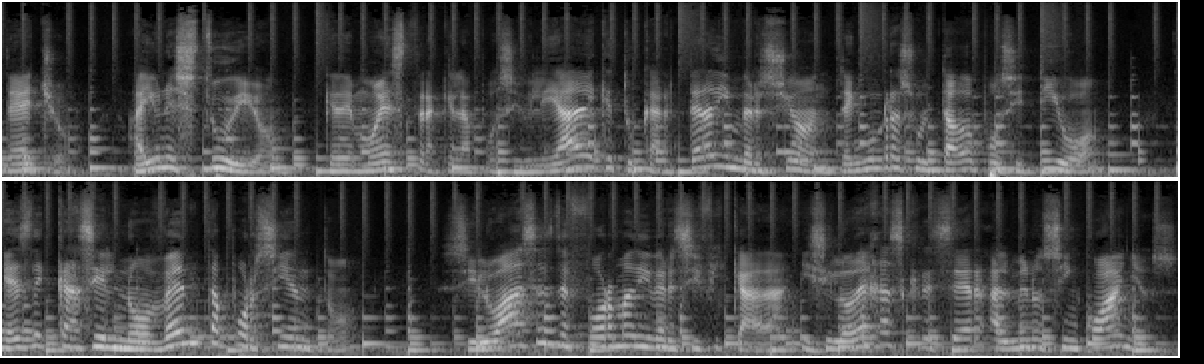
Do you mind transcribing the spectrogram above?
De hecho, hay un estudio que demuestra que la posibilidad de que tu cartera de inversión tenga un resultado positivo es de casi el 90% si lo haces de forma diversificada y si lo dejas crecer al menos 5 años.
